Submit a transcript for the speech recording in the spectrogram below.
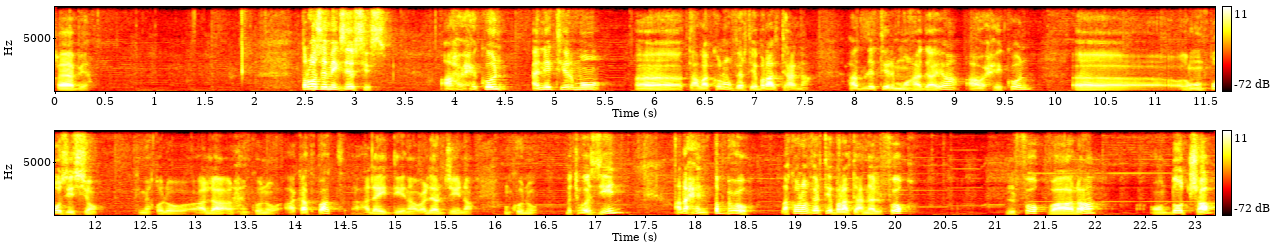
revient troisième exercice راح يكون un étirement تاع la colonne vertébrale تاعنا. هذا l'étirement هدايا راح يكون en position كما يقولوا على راح نكونوا على quatre pattes على يدينا وعلى رجلينا نكونوا متوازيين. راح نطبعوا la colonne vertébrale تاعنا للفوق. للفوق voilà. en douceur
